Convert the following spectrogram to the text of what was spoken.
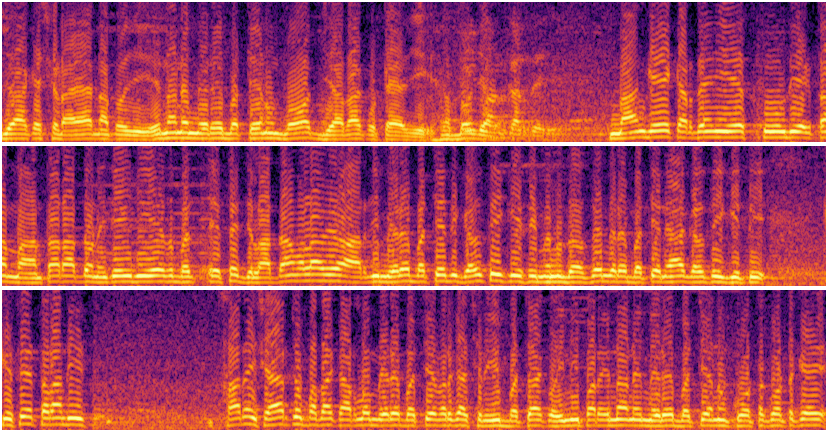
ਜਾ ਕੇ ਛਡਾਇਆ ਇਹਨਾਂ ਤੋਂ ਜੀ। ਇਹਨਾਂ ਨੇ ਮੇਰੇ ਬੱਚੇ ਨੂੰ ਬਹੁਤ ਜ਼ਿਆਦਾ ਕੁੱਟਿਆ ਜੀ ਹੱਦੋਂ ਜ਼ਿਆਦਾ ਕਰਦੇ ਜੀ? ਮੰਗ ਇਹ ਕਰਦੇ ਜੀ, ਇਸ ਸਕੂਲ ਦੀ ਇੱਕ ਤਾਂ ਮਾਨਤਾ ਰੱਦ ਹੋਣੀ ਚਾਹੀਦੀ ਹੈ। ਇਸ ਬੱਚ- ਇੱਥੇ ਜਲਾਦਾਂ ਵਾਲਾ ਵਿਹਾਰ ਜੀ, ਮੇਰੇ ਬੱਚੇ ਦੀ ਗਲਤੀ ਕੀ ਸੀ? ਮੈਨੂੰ ਦੱਸ ਦੇ, ਮੇਰੇ ਬੱਚੇ ਨੇ ਆਹ ਗਲਤੀ ਕੀਤੀ। ਕਿਸੇ ਤਰ੍ਹਾਂ ਦੀ ਸਾਰੇ ਸ਼ਹਿਰ ਚੋਂ ਪਤਾ ਕਰ ਲਓ ਮੇਰੇ ਬੱਚੇ ਵਰਗਾ ਸ਼ਰੀਫ ਬੱਚਾ ਕੋਈ ਨਹੀਂ ਪਰ ਇਹਨਾਂ ਨੇ ਮੇਰੇ ਬੱਚੇ ਨੂੰ ਕੁੱਟ-ਕੁੱਟ ਕੇ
